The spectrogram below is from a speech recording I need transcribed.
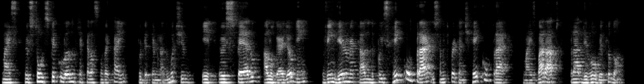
mas eu estou especulando que aquela ação vai cair por determinado motivo e eu espero alugar de alguém, vender no mercado, depois recomprar, isso é muito importante, recomprar mais barato para devolver para o dono.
